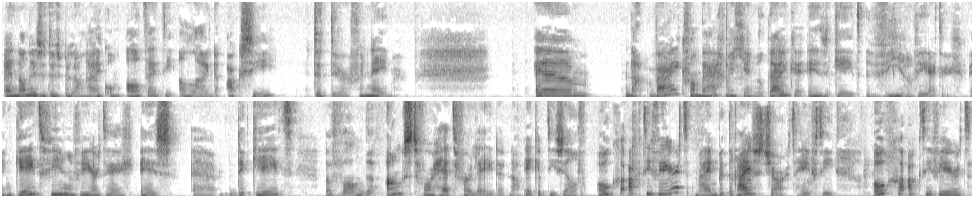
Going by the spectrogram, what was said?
En dan is het dus belangrijk om altijd die aligned actie te durven nemen. Um, nou, waar ik vandaag met je in wil duiken is gate 44. En gate 44 is uh, de gate van de angst voor het verleden. Nou, ik heb die zelf ook geactiveerd. Mijn bedrijfschart heeft die ook geactiveerd.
